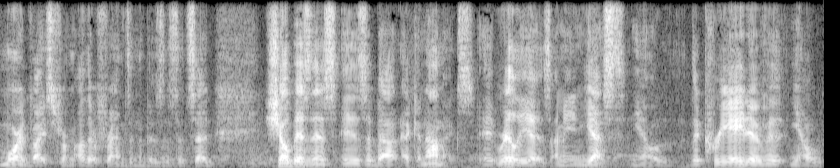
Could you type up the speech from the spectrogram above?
more advice from other friends in the business that said, show business is about economics. It really is. I mean, yes, you know, the creative, you know,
